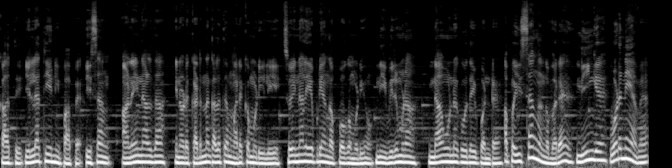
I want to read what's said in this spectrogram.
காத்து எல்லாத்தையும் நீ பாப்ப இசாங் ஆனா என்னால தான் என்னோட கடந்த காலத்தை மறக்க முடியலையே. சோ என்னால எப்படி அங்க போக முடியும்? நீ விரும்பினா நான் உனக்கு உதவி பண்றேன். அப்ப இசாங் அங்க வர. நீங்க உடனே அவன்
